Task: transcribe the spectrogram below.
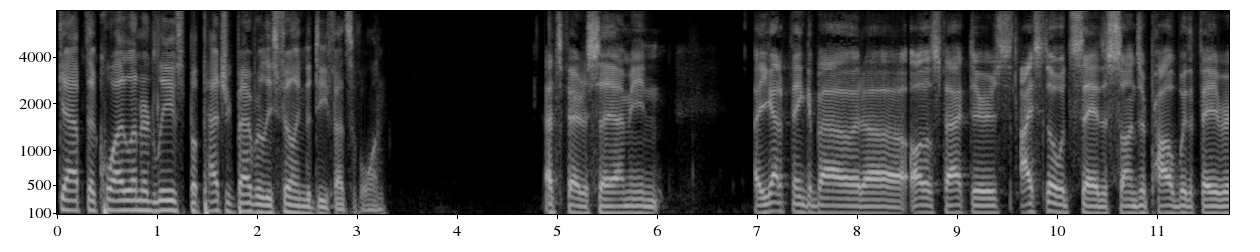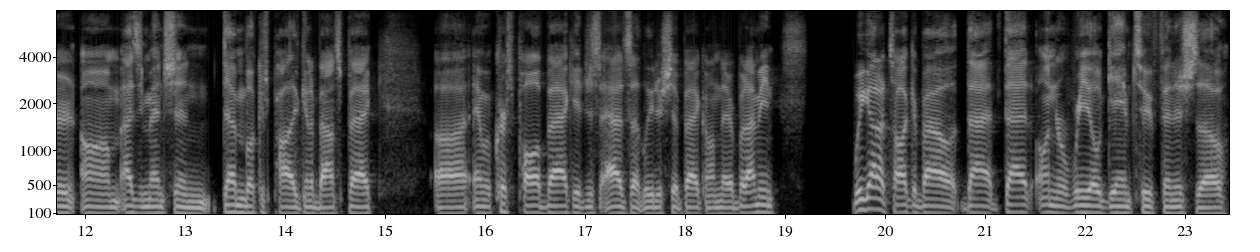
gap that Kawhi Leonard leaves, but Patrick Beverley's filling the defensive one. That's fair to say. I mean, uh, you got to think about uh, all those factors. I still would say the Suns are probably the favorite. Um, as you mentioned, Devin Booker's probably going to bounce back. Uh, and with Chris Paul back, it just adds that leadership back on there. But I mean, we got to talk about that that unreal game two finish though.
